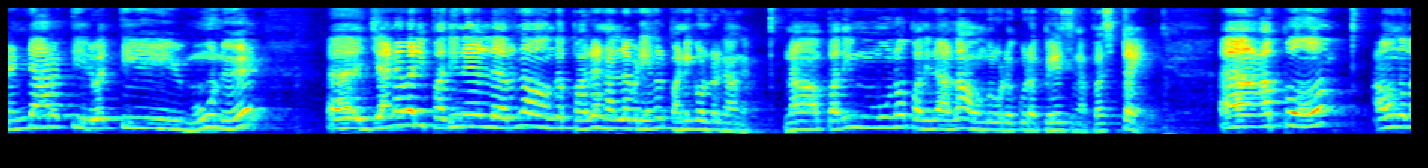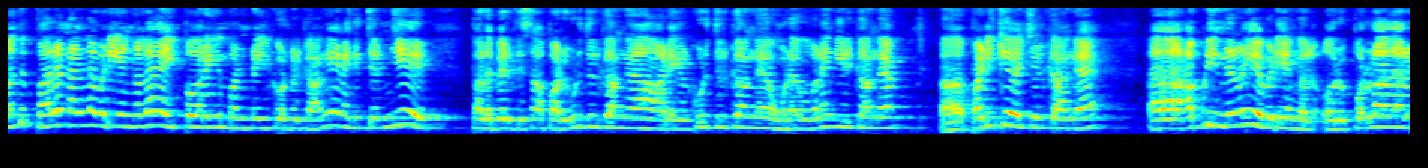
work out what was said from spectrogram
ரெண்டாயிரத்தி இருபத்தி மூணு ஜனவரி பதினேழுலேருந்து அவங்க பல நல்ல விடயங்கள் பண்ணி கொண்டிருக்காங்க. நான் பதிமூணோ பதினாலாம் அவங்களோட கூட பேசினேன் ஃபர்ஸ்ட் டைம் அப்போது அவங்க வந்து பல நல்ல விடயங்களை இப்போ வரைக்கும் பண்ணி கொண்டிருக்காங்க. எனக்கு தெரிஞ்சு பல பேருக்கு சாப்பாடு கொடுத்துருக்காங்க ஆடைகள் கொடுத்துருக்காங்க உணவு வழங்கியிருக்காங்க படிக்க வச்சுருக்காங்க. அப்படி நிறைய விடயங்கள். ஒரு பொருளாதார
